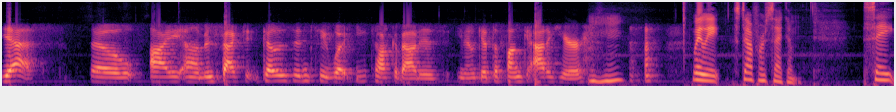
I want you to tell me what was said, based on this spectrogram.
Yes. So I, um, in fact, it goes into what you talk about is, you know, get the funk out of here. hmm wait, wait. Stop for a second. Say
